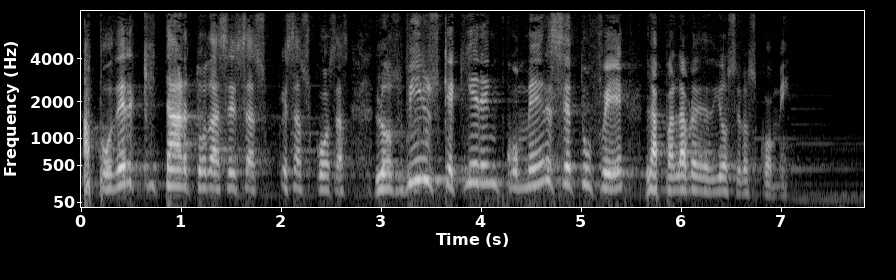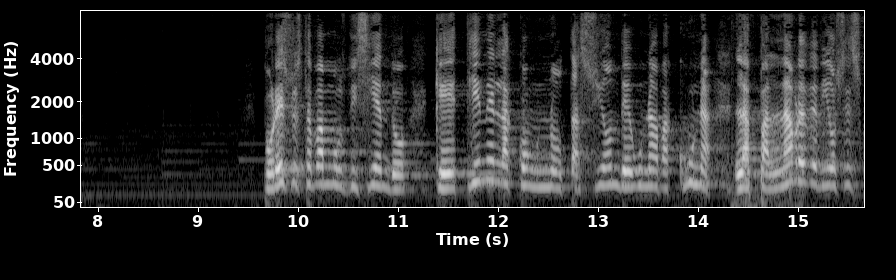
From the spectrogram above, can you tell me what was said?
a poder quitar todas esas, esas cosas. Los virus que quieren comerse tu fe, la palabra de Dios se los come. Por eso estábamos diciendo que tiene la connotación de una vacuna. La palabra de Dios es,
